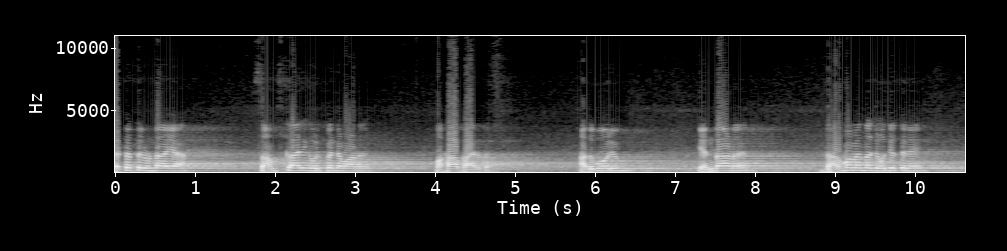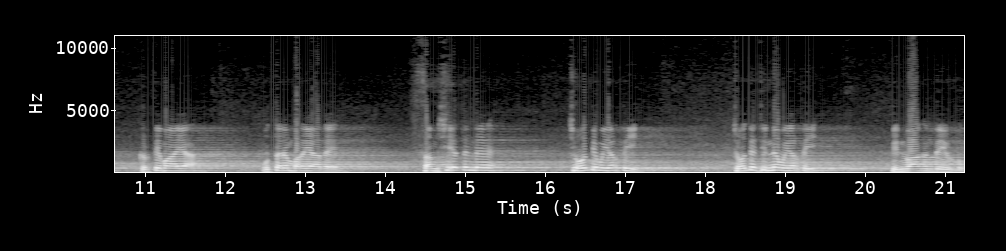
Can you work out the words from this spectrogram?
ഘട്ടത്തിലുണ്ടായ സാംസ്കാരിക ഉൽപ്പന്നമാണ് മഹാഭാരതം. അതുപോലും എന്താണ് ധർമ്മമെന്ന ചോദ്യത്തിന് കൃത്യമായ ഉത്തരം പറയാതെ സംശയത്തിന്റെ ചോദ്യമുയർത്തി ചോദ്യചിഹ്നമുയർത്തി പിൻവാങ്ങുന്നതേയുള്ളൂ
